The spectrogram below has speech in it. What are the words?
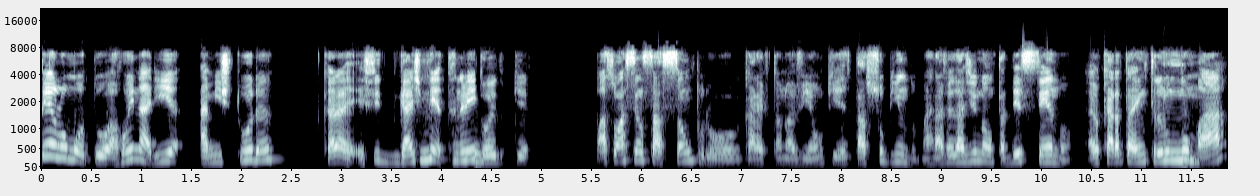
pelo motor arruinaria a mistura. Cara, esse gás metano é meio doido, porque passa uma sensação pro cara que tá no avião que ele tá subindo, mas na verdade não, tá descendo. Aí o cara tá entrando no mar,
